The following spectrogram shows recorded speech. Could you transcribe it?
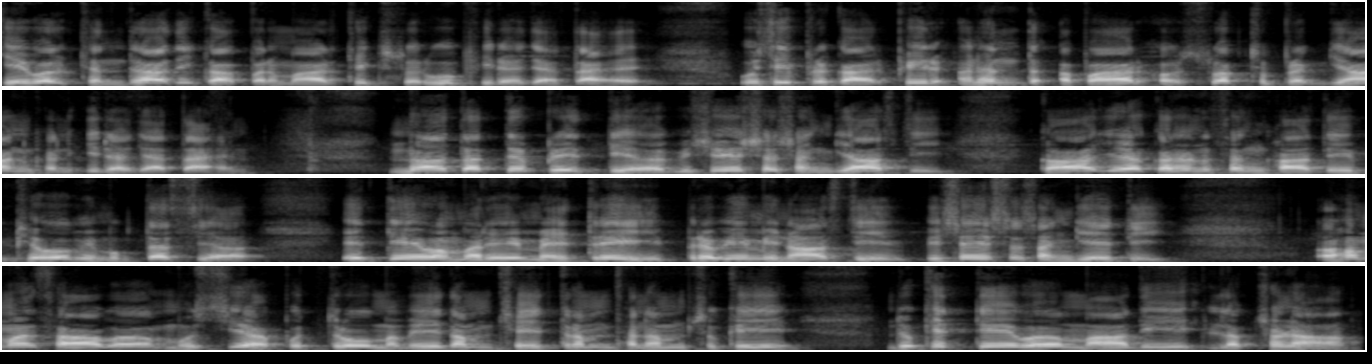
केवल चंद्रादि का परमार्थिक स्वरूप ही रह जाता है। उसी प्रकार फिर अनंत, अपार और स्वच्छ प्रज्ञान घन ही रह जाता है। न तत्व प्रेत्य विशेष संज्ञास्ति कार्यकरण संघातेभ्यो विमुक्त इतव मरे मैत्रेयी ब्रवीमि नास्ति विशेष संज्ञेति अहम सावमुष्य पुत्रो मवेदम क्षेत्र धनम सुखी। दुखित्येव मादिलक्षणा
